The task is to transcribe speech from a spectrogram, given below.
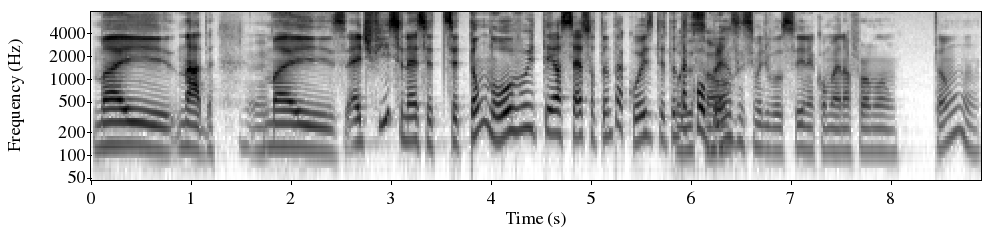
Mas. Nada. É. Mas é difícil, né? Ser, ser tão novo e ter acesso a tanta coisa, ter tanta Posição. cobrança em cima de você, né? Como é na Fórmula 1. Então.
